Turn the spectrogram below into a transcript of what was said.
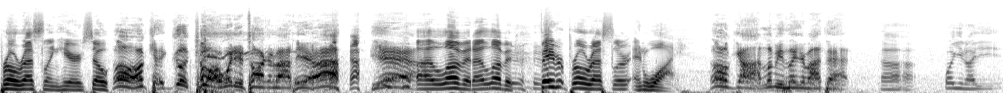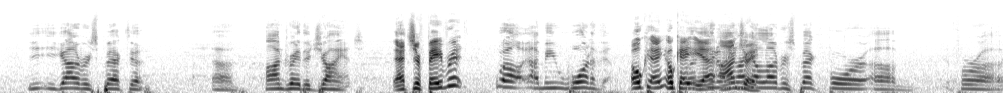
pro wrestling here. So oh, okay, good. Come on, what are you talking about here? Huh? Yeah. I love it. I love it. Favorite pro wrestler and why? Oh God, let me think about that. Uh, well, you know, you, you, you got to respect uh, uh, Andre the Giant. That's your favorite? Well, I mean, one of them. Okay. Okay. But, yeah. you know, and Andre. I got a lot of respect for um, for uh, uh,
